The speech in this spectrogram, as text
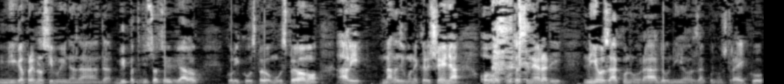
Mi ga prenosimo i na, na da bipartitni socijalni dijalog, koliko uspevamo, uspevamo, ali nalazimo neka rešenja. Ovog puta se ne radi ni o zakonu o radu, ni o zakonu o štrajku,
